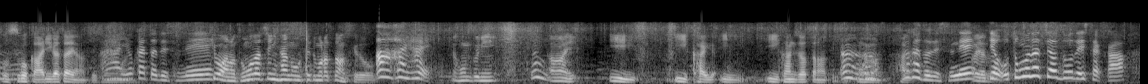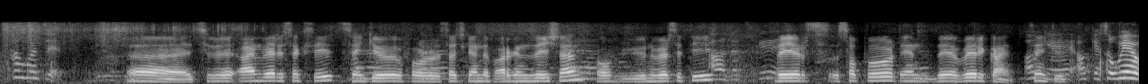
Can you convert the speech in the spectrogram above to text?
そうすごくありがたいなというふうにあ。よかったですね。今日はあの友達にあの教えてもらったんですけど、あ、はいはい。本当に、あいい、いい会が、いい、いい感じだったなと思います。はいよかったですね。で、お友達はどうでしたか ?How it? Uh, it's, ve- I'm very succeed. Thank you for such kind of organization of university. Their s- support and they are very kind. Thank you. Okay, okay. So where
